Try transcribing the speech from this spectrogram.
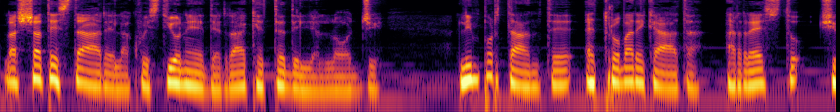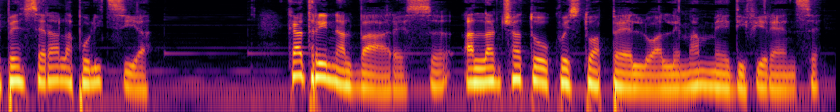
Lasciate stare la questione del racket degli alloggi L'importante è trovare Kata, al resto ci penserà la polizia. Catherine Alvarez ha lanciato questo appello alle mamme di Firenze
